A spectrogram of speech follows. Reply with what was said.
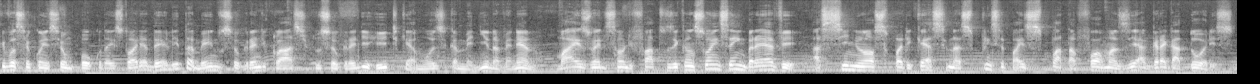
e você conheceu um pouco da história dele e também do seu grande clássico, do seu grande hit, que é a música Menina Veneno. Mais uma edição de Fatos e Canções em breve. Assine o nosso podcast nas principais plataformas e agregadores.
